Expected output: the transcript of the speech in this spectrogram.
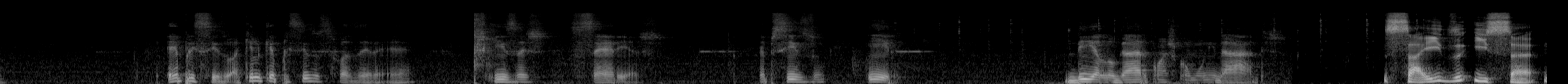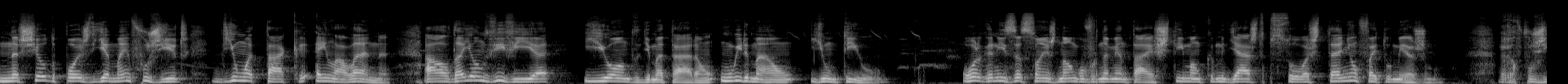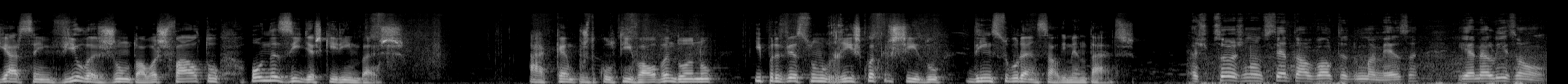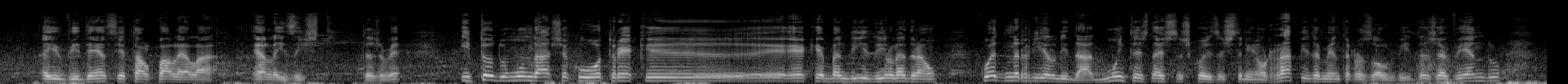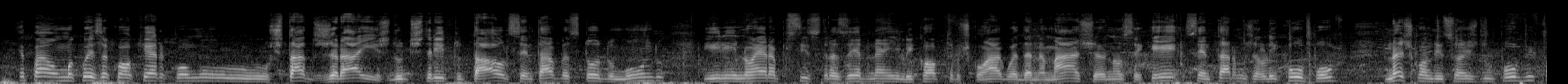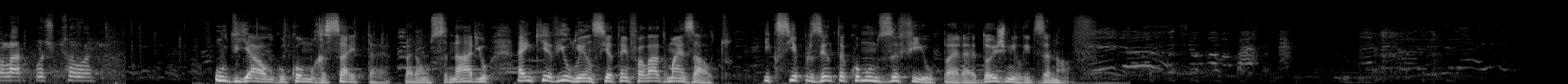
É preciso, aquilo que é preciso se fazer é pesquisas sérias. É preciso ir dialogar com as comunidades. Said Issa nasceu depois de a mãe fugir de um ataque em Lalane, a aldeia onde vivia e onde lhe mataram um irmão e um tio. Organizações não governamentais estimam que milhares de pessoas tenham feito o mesmo. Refugiar-se em vilas junto ao asfalto ou nas ilhas Quirimbas. Há campos de cultivo ao abandono e prevê-se um risco acrescido de insegurança alimentar. As pessoas não se sentam à volta de uma mesa e analisam a evidência tal qual ela, ela existe. Estás a ver? E todo mundo acha que o outro é que é, que é bandido e ladrão. Quando na realidade muitas destas coisas seriam rapidamente resolvidas, havendo Epá, uma coisa qualquer como os Estados Gerais do Distrito tal, sentava-se todo mundo e não era preciso trazer nem helicópteros com água da Namacha, não sei o quê, sentarmos ali com o povo, nas condições do povo e falar com as pessoas. O diálogo como receita para um cenário em que a violência tem falado mais alto e que se apresenta como um desafio para 2019.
